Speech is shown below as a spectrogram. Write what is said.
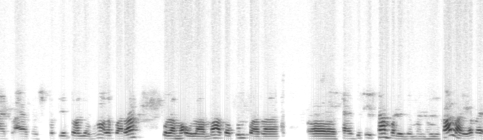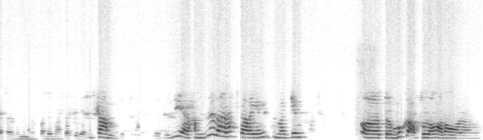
ayat-ayat seperti itu dilakukan oleh para ulama-ulama ataupun para uh, saintis Islam pada zaman dahulu kala ya pada zaman pada masa tidak Islam gitu. Jadi alhamdulillah sekarang ini semakin uh, terbuka peluang orang-orang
